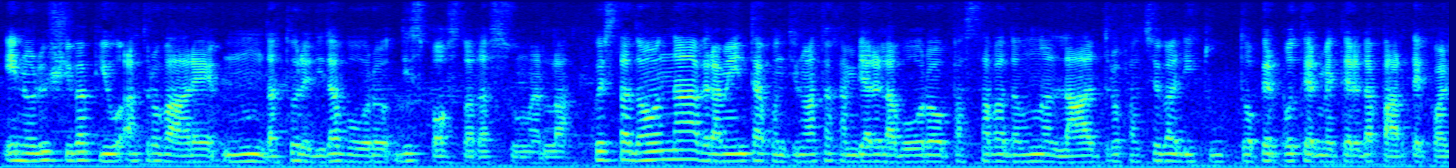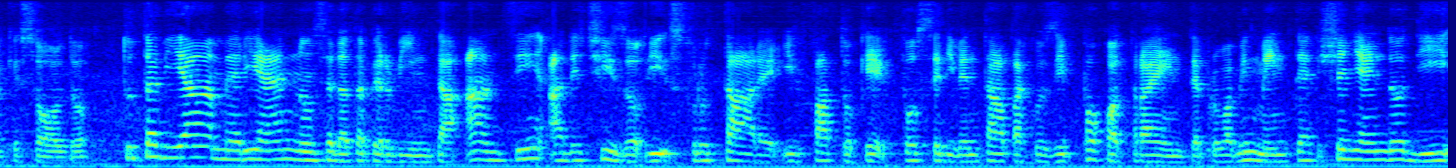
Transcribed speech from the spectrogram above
e non riusciva più a trovare un datore di lavoro disposto ad assumerla. Questa donna veramente ha continuato a cambiare lavoro, passava da uno all'altro, faceva di tutto per poter mettere da parte qualche soldo. Tuttavia Mary Ann non si è data per vinta anzi ha deciso di sfruttare il fatto che fosse diventata così poco attraente probabilmente scegliendo di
